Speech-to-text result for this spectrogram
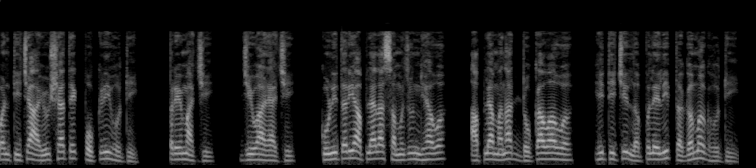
पण तिच्या आयुष्यात एक पोकळी होती. प्रेमाची जिव्हाळ्याची कुणीतरी आपल्याला समजून घ्यावं आपल्या मनात डोकावावं ही तिची लपलेली तगमग होती.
